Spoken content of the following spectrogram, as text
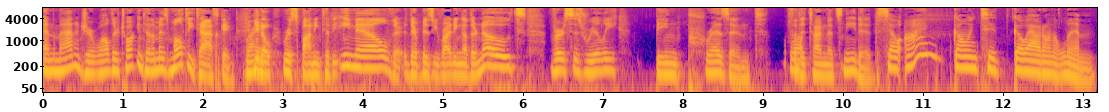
And the manager, while they're talking to them, is multitasking. Right. You know, responding to the email. They're they're busy writing other notes versus really being present for Well- the time that's needed. So I'm going to go out on a limb.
